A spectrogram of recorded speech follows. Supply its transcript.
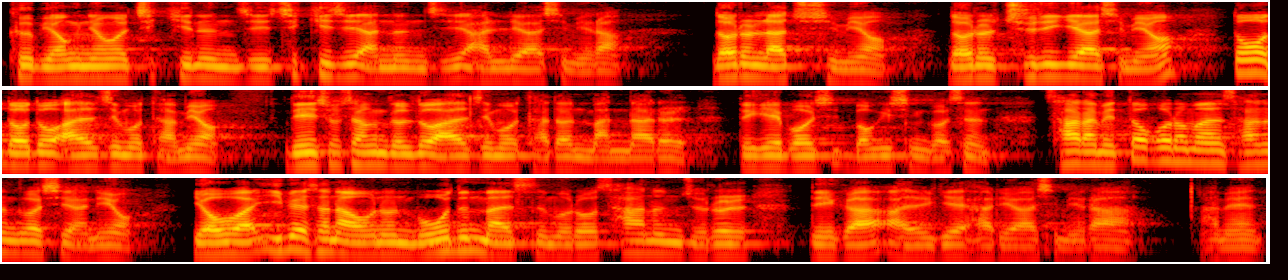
그 명령을 지키는지 지키지 않는지 알려 하심이라. 너를 낮추시며 너를 줄이게 하시며 또 너도 알지 못하며 네 조상들도 알지 못하던 만나를 먹이- 먹이신 것은 사람이 떡으로만 사는 것이 아니요 여호와 입에서 나오는 모든 말씀으로 사는 줄을 네가 알게 하려 하심이라. 아멘.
